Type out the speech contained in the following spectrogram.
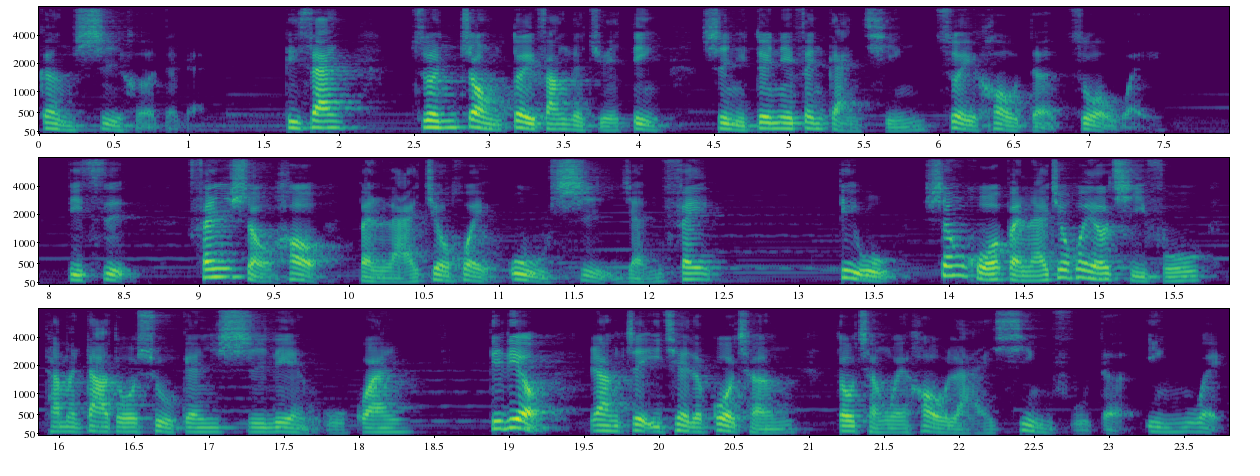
更适合的人；第三，尊重对方的决定是你对那份感情最后的作为；第四，分手后本来就会物是人非。第五，生活本来就会有起伏，他们大多数跟失恋无关。第六，让这一切的过程都成为后来幸福的因为。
